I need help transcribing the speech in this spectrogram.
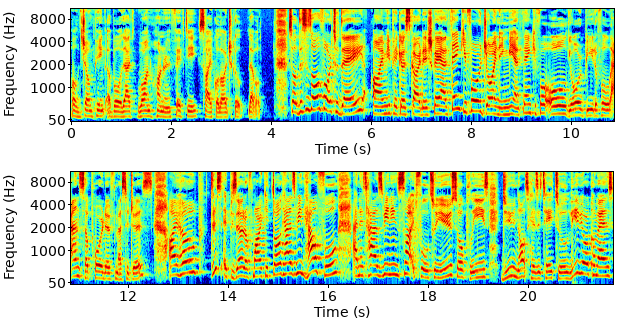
well jumping above that 150 psychological level So this is all for today. I'm İpek Özkardeşkaya and thank you for joining me and thank you for all your beautiful and supportive messages. I hope this episode of Market Talk has been helpful and it has been insightful to you. So please do not hesitate to leave your comments,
